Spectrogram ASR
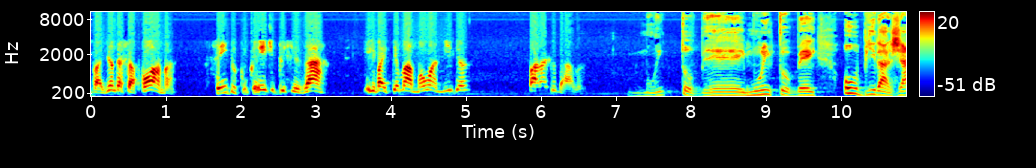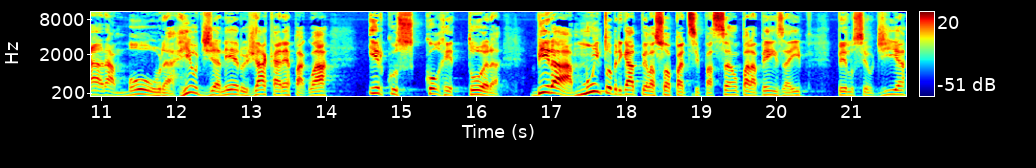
Fazendo dessa forma, sempre que o cliente precisar, ele vai ter uma mão amiga para ajudá-lo. Muito bem, muito bem. Ubirajara Moura, Rio de Janeiro, Jacarepaguá, Ircos Corretora. Bira, muito obrigado pela sua participação, parabéns aí pelo seu dia.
